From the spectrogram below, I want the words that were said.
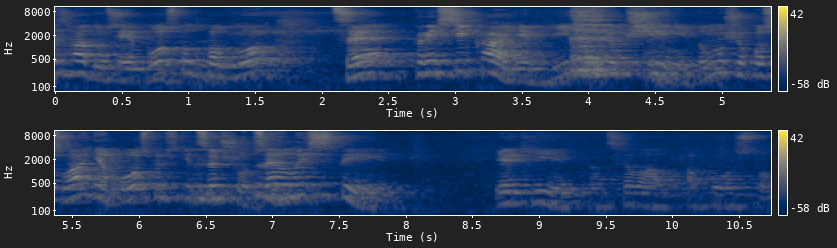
не згадувався. І апостол Павло це присікає в їхній общині, тому що послання апостольські це що? Це листи, які надсилав апостол.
